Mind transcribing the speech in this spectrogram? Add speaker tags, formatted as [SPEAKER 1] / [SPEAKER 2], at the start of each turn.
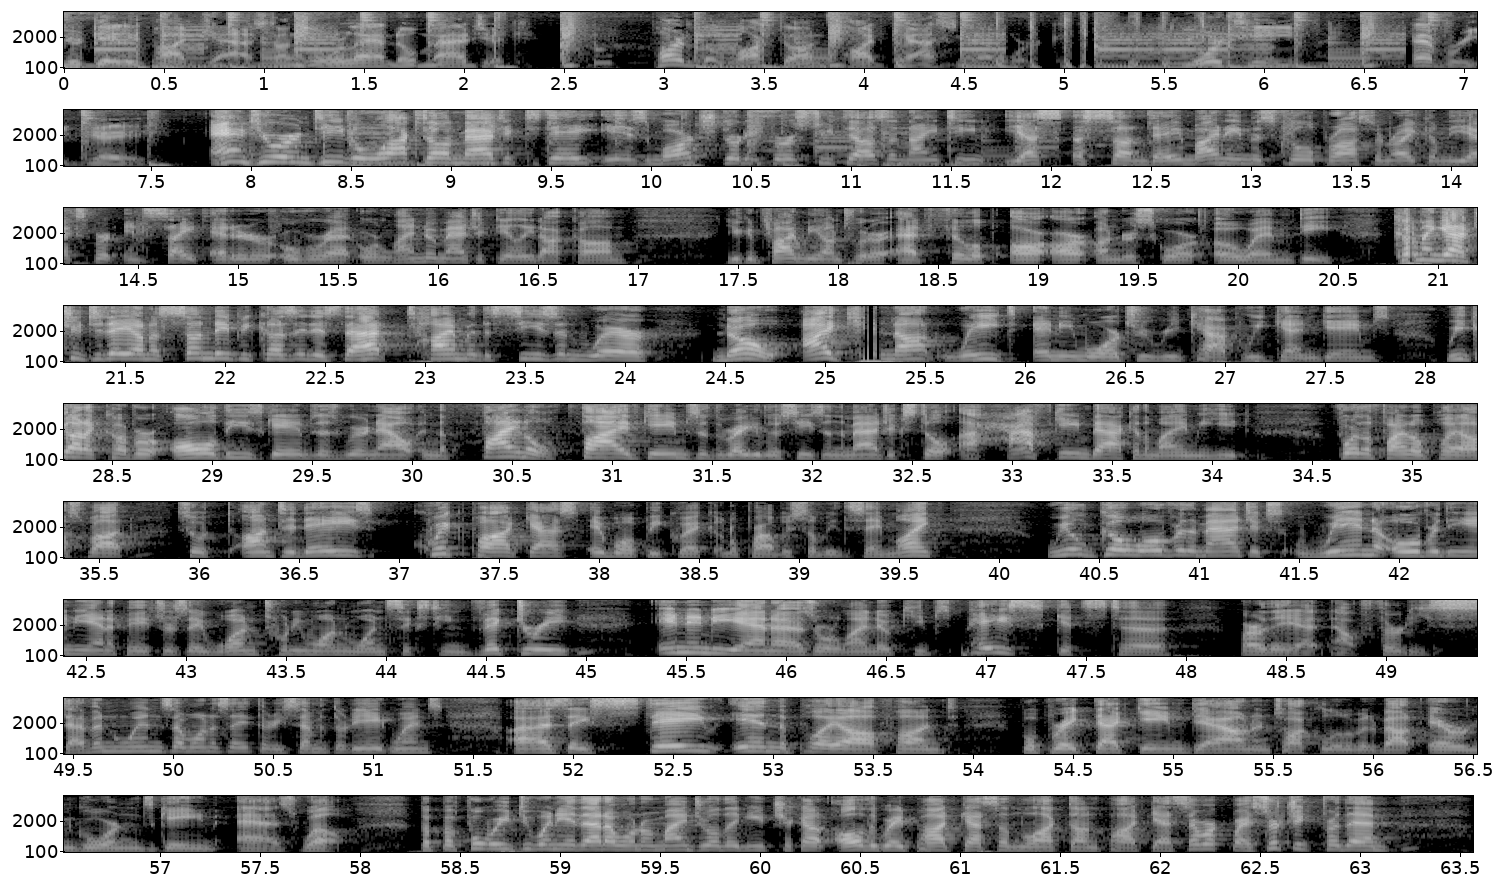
[SPEAKER 1] your daily podcast on the Orlando Magic, part of the Locked On Podcast Network. Your team every day.
[SPEAKER 2] And you are indeed locked on magic. Today is March 31st, 2019. Yes, a Sunday. My name is Philip Rossman-Reich. I'm the expert and site editor over at OrlandoMagicDaily.com. You can find me on Twitter at PhilipRR underscore OMD. Coming at you today on a Sunday because it is that time of the season where no, I cannot wait anymore to recap weekend games. We got to cover all these games as we're now in the final five games of the regular season. The Magic still a half game back of the Miami Heat for the final playoff spot. So on today's quick podcast, it won't be quick. It'll probably still be the same length. We'll go over the Magic's win over the Indiana Pacers, a 121 116 victory in Indiana as Orlando keeps pace, gets to where are they at now? 37 wins, I want to say, 37, 38 wins, uh, as they stay in the playoff hunt. We'll break that game down and talk a little bit about Aaron Gordon's game as well. But before we do any of that, I want to remind you all that you check out all the great podcasts on the Locked On Podcast Network by searching for them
